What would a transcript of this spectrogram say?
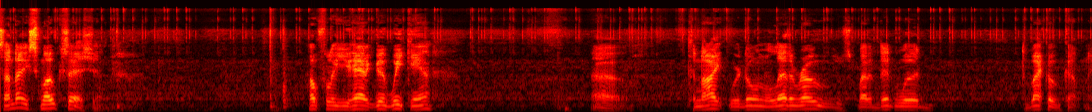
Sunday smoke session. Hopefully you had a good weekend. Uh, tonight we're doing the Leather Rose by the Deadwood Tobacco Company.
